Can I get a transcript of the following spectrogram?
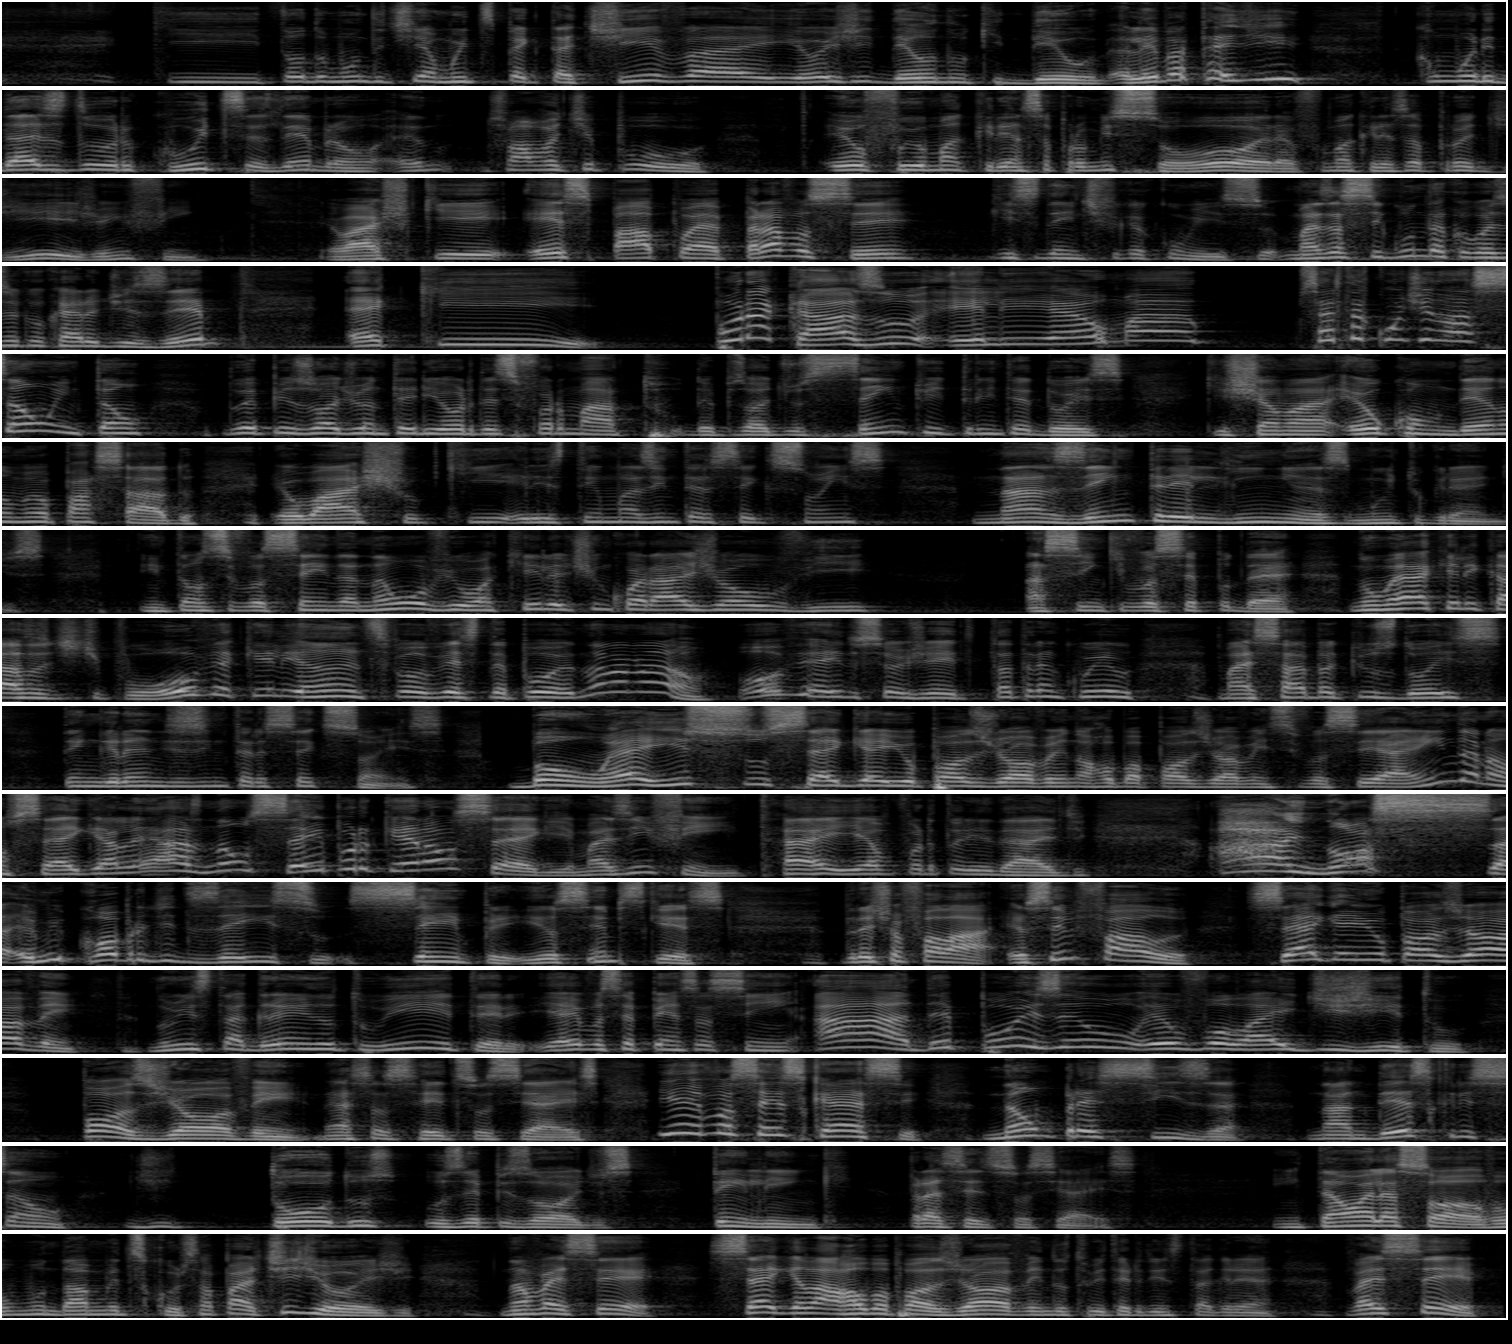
que todo mundo tinha muita expectativa e hoje deu no que deu. Eu lembro até de comunidades do Orkut, vocês lembram? Eu chamava tipo. Eu fui uma criança promissora, fui uma criança prodígio, enfim. Eu acho que esse papo é para você que se identifica com isso. Mas a segunda coisa que eu quero dizer é que, por acaso, ele é uma certa continuação, então, do episódio anterior desse formato, do episódio 132, que chama Eu Condeno o Meu Passado. Eu acho que eles têm umas intersecções nas entrelinhas muito grandes. Então, se você ainda não ouviu aquele, eu te encorajo a ouvir assim que você puder. Não é aquele caso de tipo, ouve aquele antes para ouvir esse depois. Não, não, não. Ouve aí do seu jeito, tá tranquilo, mas saiba que os dois têm grandes intersecções. Bom, é isso. Segue aí o Pós-Jovem no arroba Pós-Jovem se você ainda não segue. Aliás, não sei por que não segue, mas enfim, tá aí a oportunidade. Ai, nossa, eu me cobro de dizer isso sempre, e eu sempre esqueço. Deixa eu falar, eu sempre falo, segue aí o Pós-Jovem no Instagram e no Twitter, e aí você pensa assim, ah, depois eu, eu vou lá e digito pós-jovem nessas redes sociais. E aí você esquece, não precisa. Na descrição de todos os episódios tem link para as redes sociais. Então, olha só, vou mudar o meu discurso. A partir de hoje, não vai ser segue lá, arroba pós-jovem do Twitter e do Instagram. Vai ser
